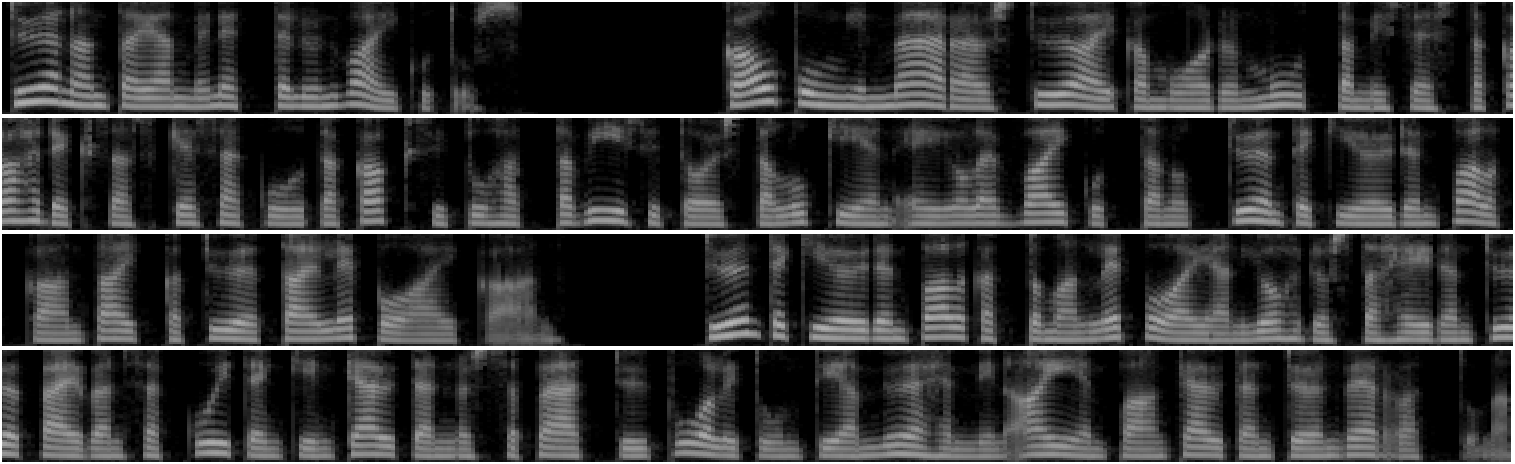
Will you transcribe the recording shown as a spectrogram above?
Työnantajan menettelyn vaikutus. Kaupungin määräys työaikamuodon muuttamisesta 8. kesäkuuta 2015 lukien ei ole vaikuttanut työntekijöiden palkkaan taikka työ- tai lepoaikaan. Työntekijöiden palkattoman lepoajan johdosta heidän työpäivänsä kuitenkin käytännössä päättyy puoli tuntia myöhemmin aiempaan käytäntöön verrattuna.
